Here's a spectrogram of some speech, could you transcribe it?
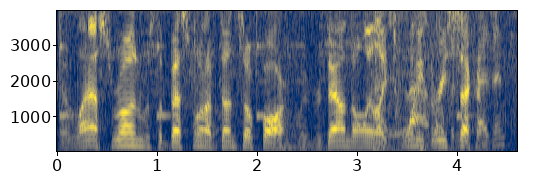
That last run was the best one I've done so far. We were down to only like 23 opening seconds.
